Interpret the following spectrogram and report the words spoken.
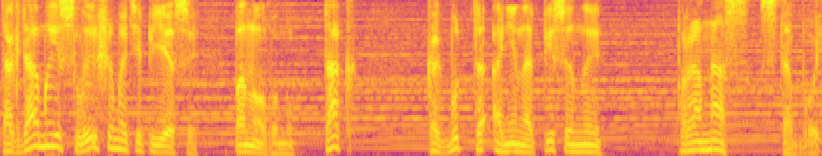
тогда мы и слышим эти пьесы по-новому. Так, как будто они написаны про нас с тобой.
